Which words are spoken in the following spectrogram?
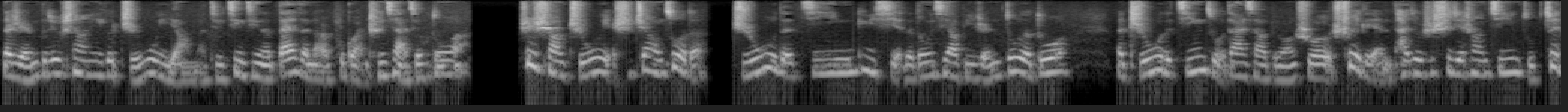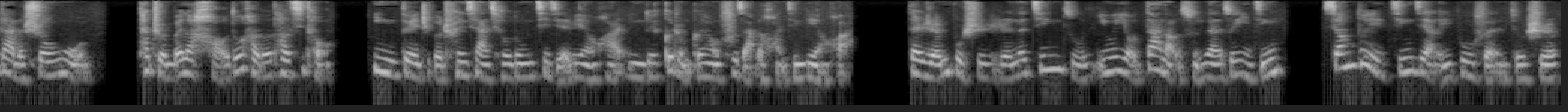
那人不就像一个植物一样吗？就静静的待在那儿，不管春夏秋冬了。事实上，植物也是这样做的。植物的基因预写的东西要比人多得多。那植物的基因组大小，比方说睡莲，它就是世界上基因组最大的生物，它准备了好多好多套系统，应对这个春夏秋冬季节变化，应对各种各样复杂的环境变化。但人不是，人的基因组因为有大脑存在，所以已经。相对精简了一部分，就是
